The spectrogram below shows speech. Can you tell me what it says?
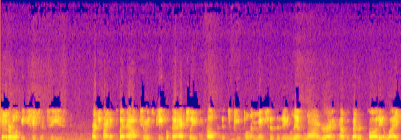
federal agencies are trying to put out to its people to actually help its people and make sure that they live longer and have a better quality of life.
